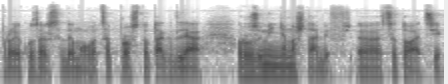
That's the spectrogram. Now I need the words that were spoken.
про яку зараз іде мова. Це просто так для розуміння масштабів ситуації.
